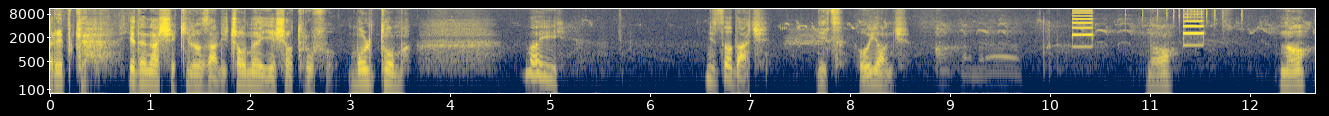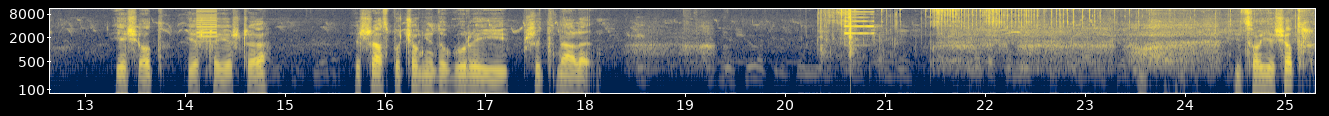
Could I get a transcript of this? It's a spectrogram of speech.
rybkę. 11 kg zaliczone, jesiotrów multum. No i nic dodać, nic ująć. No, no, jesiot, jeszcze, jeszcze. Jeszcze raz pociągnie do góry i przytnę, ale I co, jesiotr?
